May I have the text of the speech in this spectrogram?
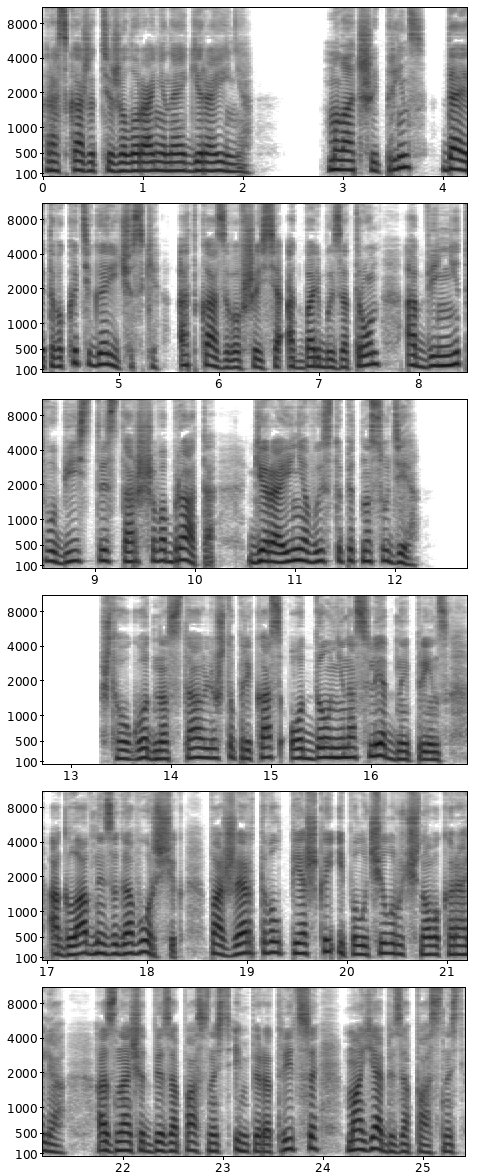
Расскажет тяжело раненая героиня. Младший принц, до этого категорически отказывавшийся от борьбы за трон, обвинит в убийстве старшего брата. Героиня выступит на суде. Что угодно ставлю, что приказ отдал не наследный принц, а главный заговорщик, пожертвовал пешкой и получил ручного короля. А значит, безопасность императрицы, моя безопасность,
